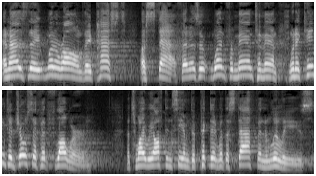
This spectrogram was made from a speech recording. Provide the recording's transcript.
And as they went around, they passed a staff. And as it went from man to man, when it came to Joseph, it flowered. That's why we often see him depicted with a staff and lilies.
